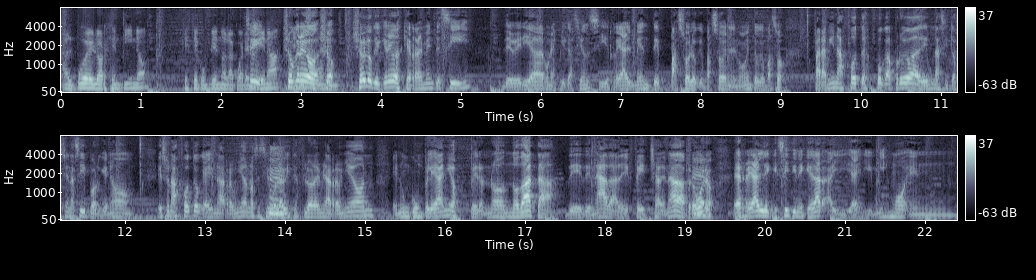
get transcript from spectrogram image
al pueblo argentino que esté cumpliendo la Sí, cuarentena. yo en creo, yo, yo lo que creo es que realmente sí debería dar una explicación si realmente pasó lo que pasó en el momento que pasó. Para mí una foto es poca prueba de una situación así, porque no es una foto que hay una reunión, no sé si vos la Mm. viste Flora, hay una reunión en un cumpleaños, pero no, no data de, de nada, de fecha, de nada, pero Mm. bueno, es real de que sí tiene que dar, ahí, ahí mismo en...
